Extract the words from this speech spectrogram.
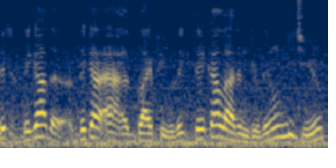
They, they got the they got uh, black people. They, they got Latin people. They don't need you.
